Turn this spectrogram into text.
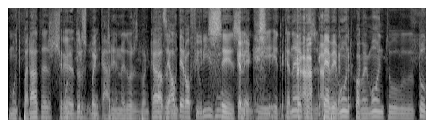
muito paradas. Treinadores porque, de bancada bancada. Treinadores de bancada. Fazem muito... alterofilismo sim, de canecas. Sim, e, e, de canecas, bebem muito, comem muito, tudo,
